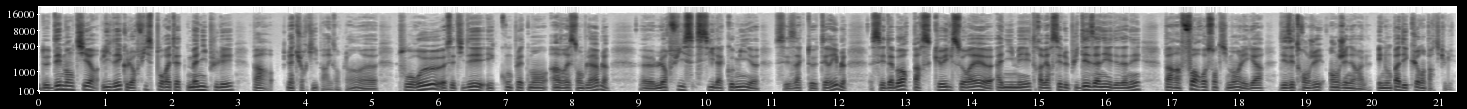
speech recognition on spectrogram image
de démentir l'idée que leur fils pourrait être manipulé par la Turquie par exemple. Hein. Euh, pour eux, euh, cette idée est complètement invraisemblable. Euh, leur fils, s'il a commis ces actes terribles, c'est d'abord parce qu'il serait animé, traversé depuis des années et des années par un fort ressentiment à l'égard des étrangers en général, et non pas des Kurdes en particulier.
